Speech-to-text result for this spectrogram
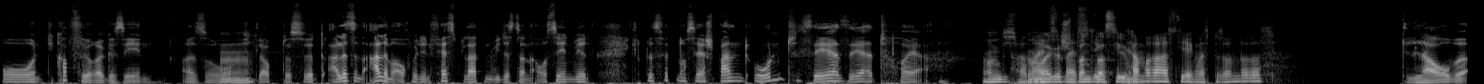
und die Kopfhörer gesehen. Also Mhm. ich glaube, das wird alles in allem, auch mit den Festplatten, wie das dann aussehen wird. Ich glaube, das wird noch sehr spannend und sehr, sehr teuer. Und ich Aber bin mal meinst, gespannt, meinst du, was die, die Kamera ist die irgendwas Besonderes? glaube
